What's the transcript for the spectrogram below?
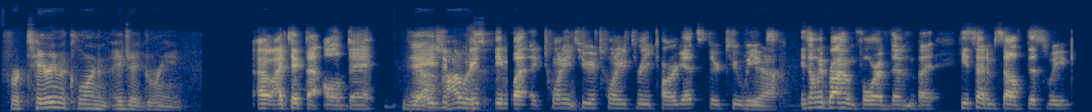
for Terry McLaurin and AJ Green. Oh, I take that all day. Yeah, Agent I Green's was. seen, what like 22 or 23 targets through two weeks. Yeah. He's only brought home four of them, but he said himself this week.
